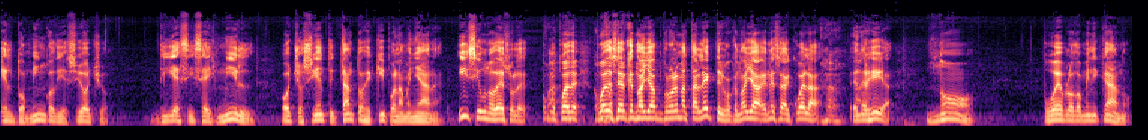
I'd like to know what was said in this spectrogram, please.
el domingo 18 16.800 y tantos equipos en la mañana? Y si uno de esos le... Porque puede, puede ser que no haya un problema hasta eléctrico, que no haya en esa escuela energía. No, pueblo dominicano,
